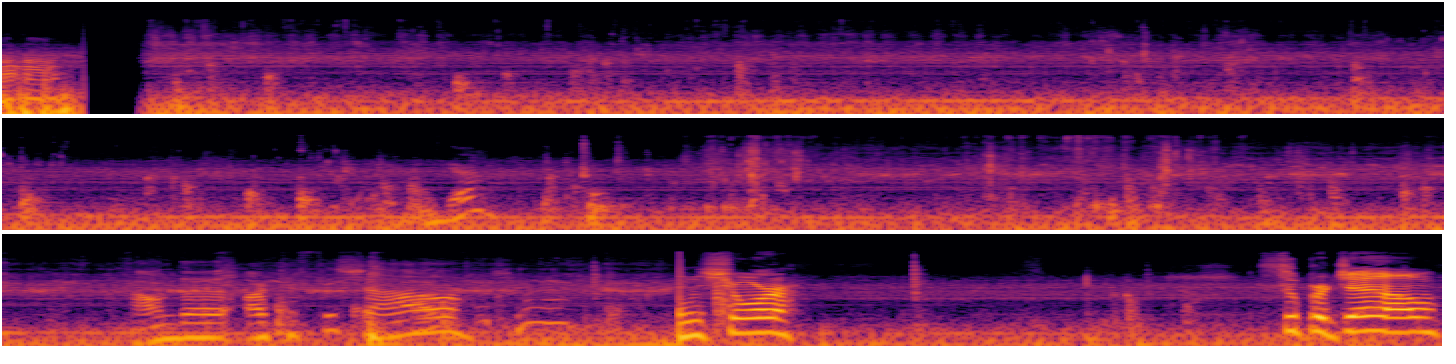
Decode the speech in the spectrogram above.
Uh-huh. There you go. On the artificial. Inshore. Super gel,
